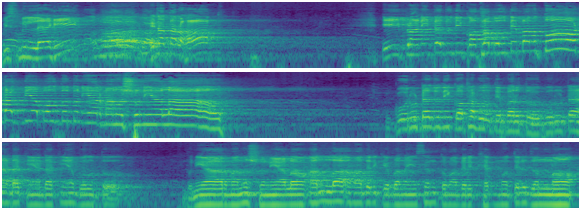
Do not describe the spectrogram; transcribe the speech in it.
বিসমিল্লাহি, এটা তার হক। এই প্রাণীটা যদি কথা বলতে পারতো, ডাক দিয়া বলতো, দুনিয়ার মানুষ শুনিয়া লাও। গরুটা যদি কথা বলতে পারতো, গরুটা ডাকিয়া ডাকিয়া বলতো। দুনিয়ার মানুষ শুনিয়াল আল্লাহ আমাদেরকে বানাইছেন তোমাদের খেদমতের জন্য।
